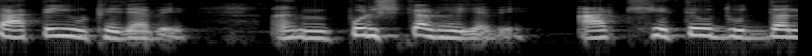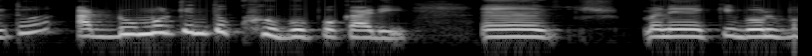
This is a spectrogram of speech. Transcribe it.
তাতেই উঠে যাবে পরিষ্কার হয়ে যাবে। আর খেতেও দুর্দান্ত। আর ডুমুর কিন্তু খুব উপকারী। মানে কি বলব,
